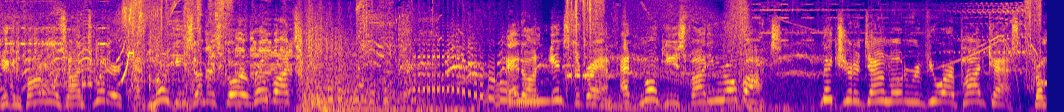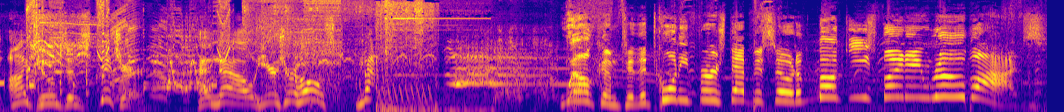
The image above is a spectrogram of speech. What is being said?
You can follow us on Twitter at monkeys underscore robots and on Instagram at monkeys fighting robots. Make sure to download and review our podcast from iTunes and Stitcher. And now, here's your host, Matt. Welcome to the 21st episode of Monkeys Fighting Robots.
